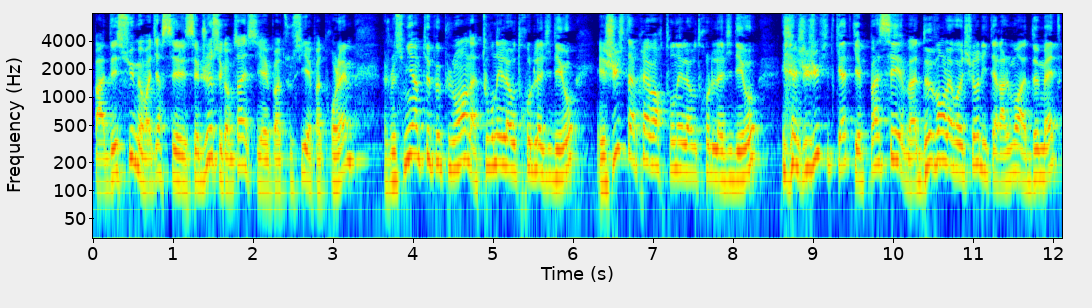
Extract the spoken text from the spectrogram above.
pas déçu mais on va dire c'est le jeu c'est comme ça. S'il y avait pas de souci y a pas de problème. Je me suis mis un petit peu plus loin. On a tourné l'outro de la vidéo et juste après avoir tourné l'outro de la vidéo il y a Juju Fit4 qui est passé bah, devant la voiture littéralement à 2 mètres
